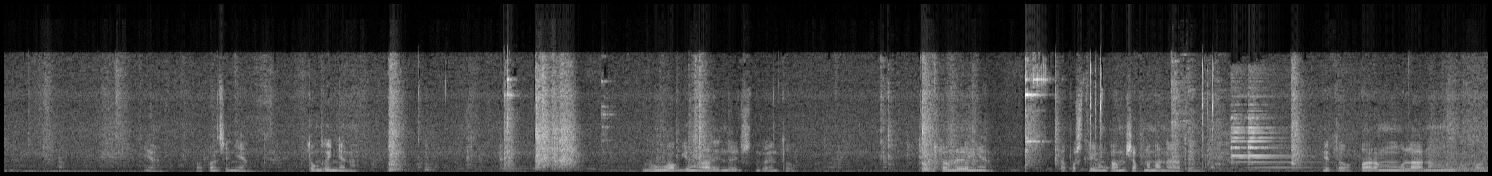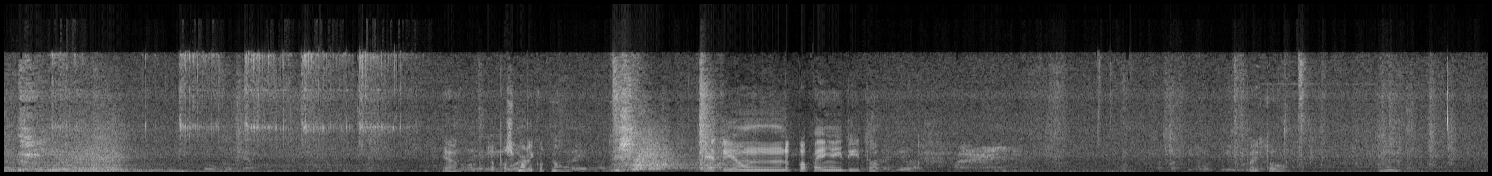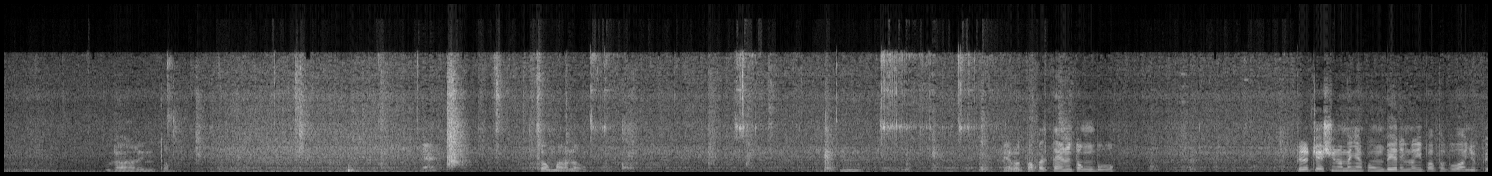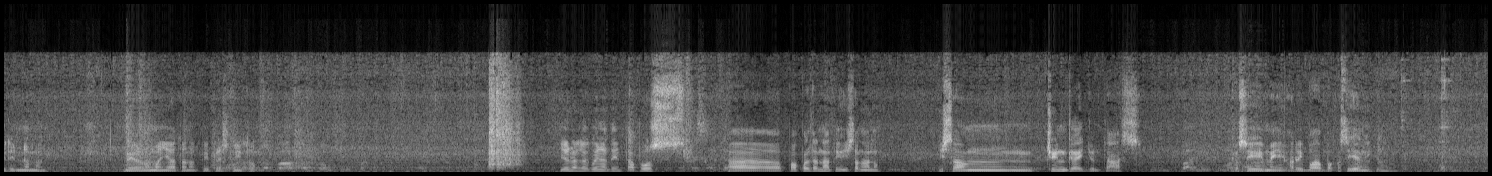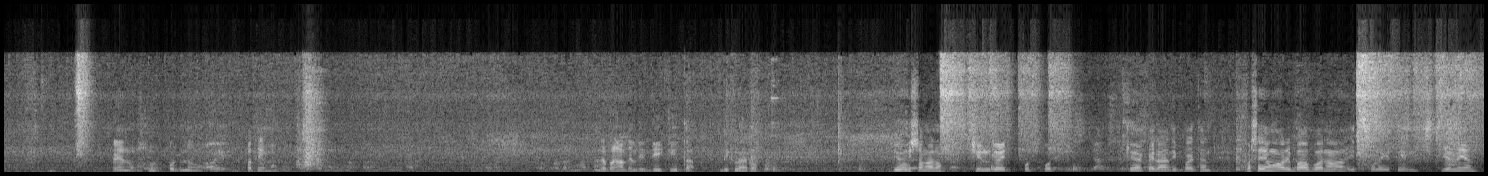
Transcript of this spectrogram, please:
Yan, papansin yan. Itong ganyan oh. Lumuwag yung allen wrench na ganito. Ito tornilyo niyan. Tapos ito yung camshaft naman natin. Ito, parang wala nang Yan, tapos malikot na oh. Ito yung nagpapaingay dito. Pa ito. oh. Hmm. Wala rin to. Ito ang malaw. Hmm. Kaya magpapalit tayo nitong buo. Pero choice naman yan kung bearing lang ipapagawa nyo, pwede naman. Meron naman yata nagpipress nito. Yun lang gagawin natin. Tapos, ah, papalitan natin yung isang ano, isang chain guide yung taas. Kasi may aribaba kasi yan eh. Ayan o, pud na o. Pati mo. Ano ba natin, di, di kita, di klaro. Yung isang ano, chin guide, pud-pud. Kaya kailangan natin palitan. Basta yung aribaba na ito kulay itim, yun na yan.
